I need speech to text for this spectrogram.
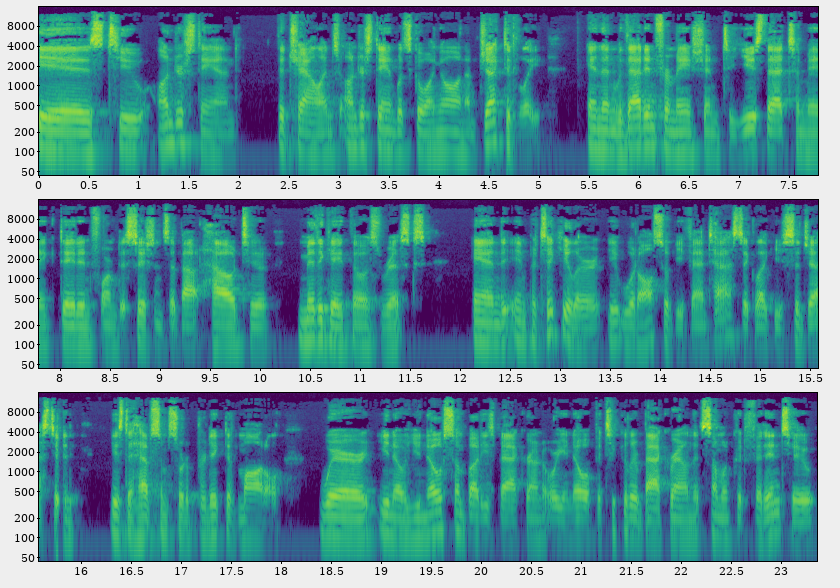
is to understand the challenge, understand what's going on objectively, and then with that information to use that to make data informed decisions about how to mitigate those risks. And in particular, it would also be fantastic, like you suggested, is to have some sort of predictive model where you know you know somebody's background or you know a particular background that someone could fit into.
